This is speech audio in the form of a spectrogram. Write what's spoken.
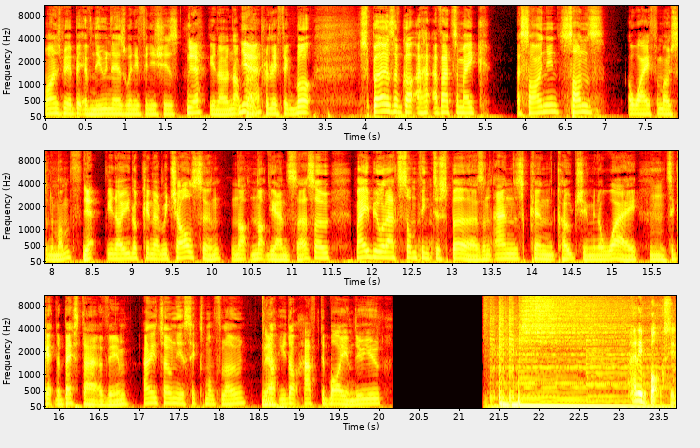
Reminds me a bit of Nunez when he finishes. Yeah. You know, not yeah. prolific. But Spurs have got have had to make a signing. Son's away for most of the month. Yeah. You know, you're looking at Richarlison, not not the answer. So maybe we'll add something to Spurs and Ange can coach him in a way mm. to get the best out of him. And it's only a six month loan. Yeah. You, don't, you don't have to buy him, do you? And in boxing,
